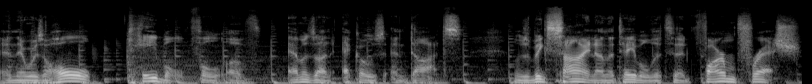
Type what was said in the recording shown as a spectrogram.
and there was a whole table full of Amazon Echoes and Dots. There was a big sign on the table that said "Farm Fresh."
